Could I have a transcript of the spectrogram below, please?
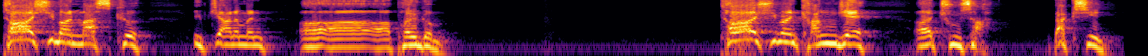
더 심한 마스크 입지 않으면 어, 어, 어, 벌금 더 심한 강제 어, 주사 백신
